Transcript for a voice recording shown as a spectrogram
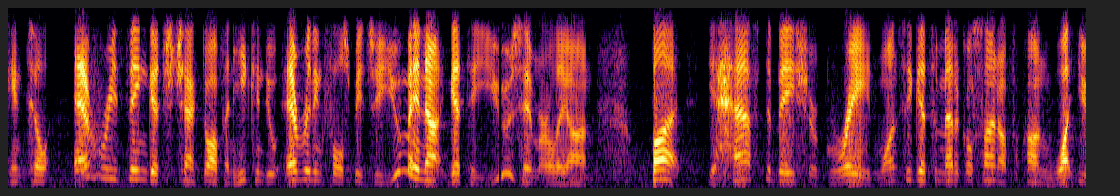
until everything gets checked off and he can do everything full speed. So you may not get to use him early on, but you have to base your grade once he gets a medical sign off on what you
